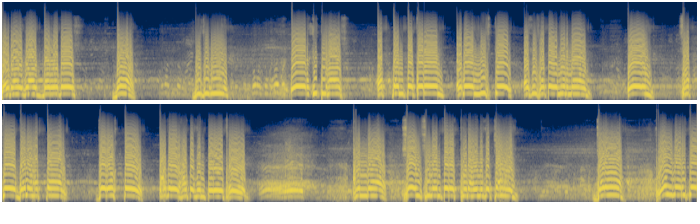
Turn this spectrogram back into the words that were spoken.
বর্ডার গার্ড বাংলাদেশ বা বিজিবি এর ইতিহাস অত্যন্ত করুণ এবং নিষ্ঠুর একই সাথে নির্মম এই ছাত্র গণহত্যার যে রক্ত তাদের হাতে কিন্তু রয়েছে। আমরা সেই সীমান্তরক্ষী বাহিনীকে চাই। যারা রবিবারিতে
